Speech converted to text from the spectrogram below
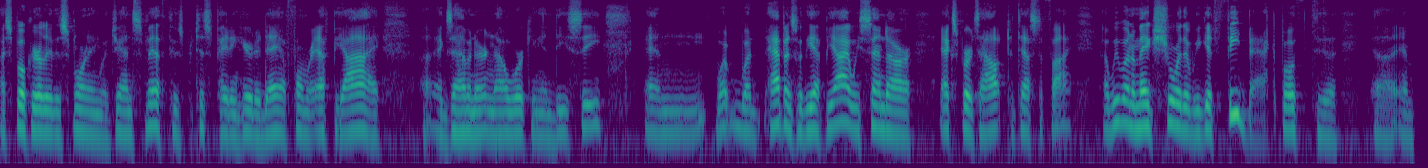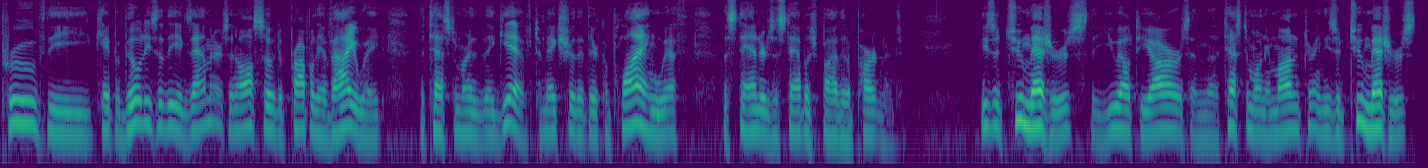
I spoke earlier this morning with Jen Smith, who's participating here today, a former FBI uh, examiner now working in D.C. And what, what happens with the FBI, we send our experts out to testify, and we want to make sure that we get feedback, both to uh, improve the capabilities of the examiners and also to properly evaluate the testimony that they give to make sure that they're complying with the standards established by the department. These are two measures, the ULTRs and the testimony monitoring. These are two measures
